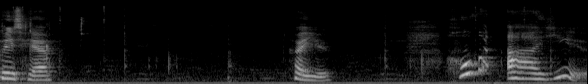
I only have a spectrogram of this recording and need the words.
Who's here? Who are you? Who are you?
